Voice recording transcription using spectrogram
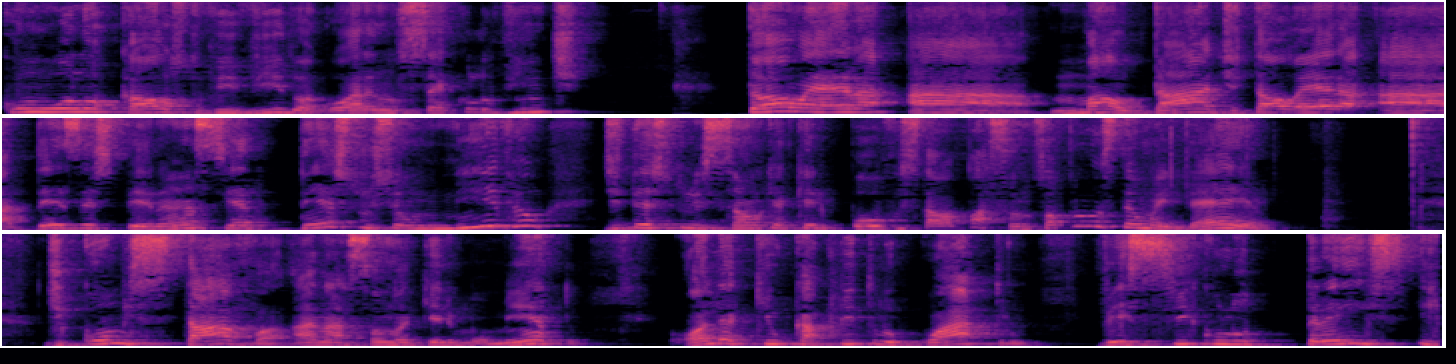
com o holocausto vivido agora no século 20. Tal era a maldade, tal era a desesperança e a destruição, o nível de destruição que aquele povo estava passando. Só para você ter uma ideia de como estava a nação naquele momento, olha aqui o capítulo 4, versículo 3 e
